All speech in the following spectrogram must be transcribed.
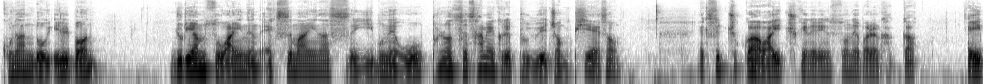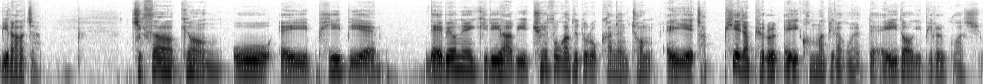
고난도 1번 유리함수 y는 x-2분의 5 플러스 3의 그래프 위의 점 P에서 x축과 y축에 내린 수선의 발을 각각 a, b라 하자. 직사각형 OAPB의 내변의 길이 합이 최소가 되도록 하는 점 A의 좌, P의 좌표를 A, B라고 할 때 A 더하기 B를 구하시오.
